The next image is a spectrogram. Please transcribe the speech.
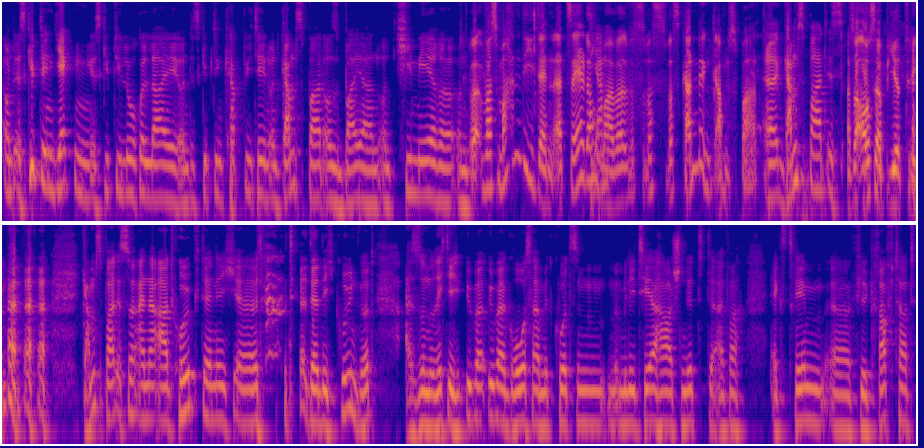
Und es gibt den Jecken, es gibt die Lorelei und es gibt den Kapitän und Gamsbart aus Bayern und Chimäre. Und was machen die denn? Erzähl doch mal, was, was, was kann denn Gamsbart? Äh, Gamsbart ist. Also außer Bier trinken. Gamsbart ist so eine Art Hulk, der nicht, äh, der, der, nicht grün wird. Also so ein richtig über, übergroßer mit kurzem Militärhaarschnitt, der einfach extrem äh, viel Kraft hat.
